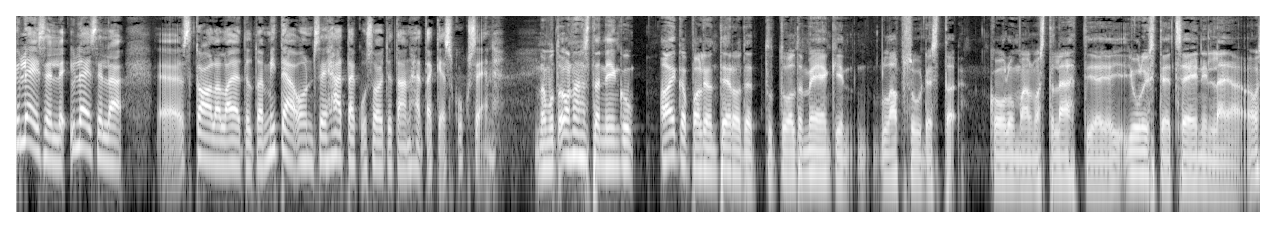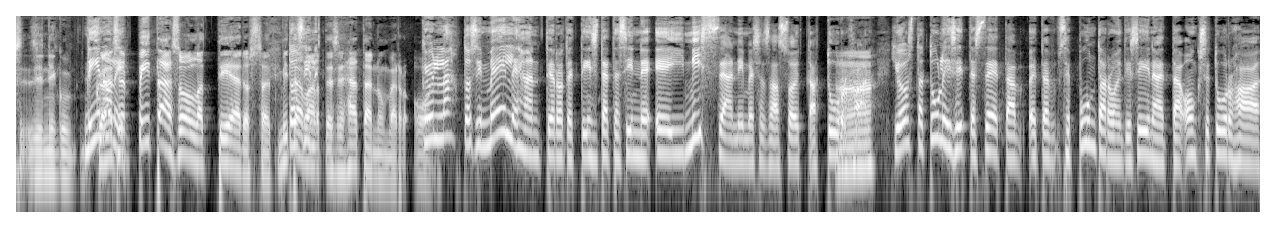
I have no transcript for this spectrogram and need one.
yleiselle, yleisellä äh, skaalalla ajateltu, että mitä on se hätä, kun soitetaan hätäkeskukseen. No mutta onhan sitä niinku aika paljon terotettu tuolta meidänkin lapsuudesta koulumaailmasta lähtien ja julisteet seinillä. Ja, siis niinku, Niin kyllä oli. se pitäisi olla tiedossa, että mitä Tosin- varten se hätänumero on. Kyllä, tosin meillehän terotettiin sitä, että sinne ei missään nimessä saa soittaa turhaan. Aha. Josta tuli sitten se, että, että se puntarointi siinä, että onko se turhaa,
